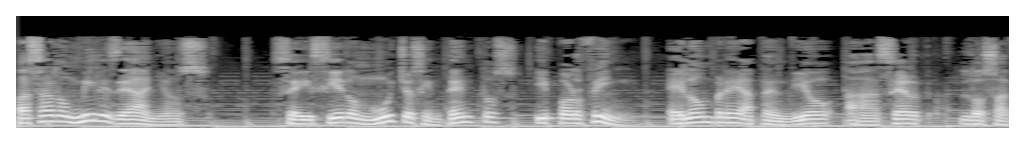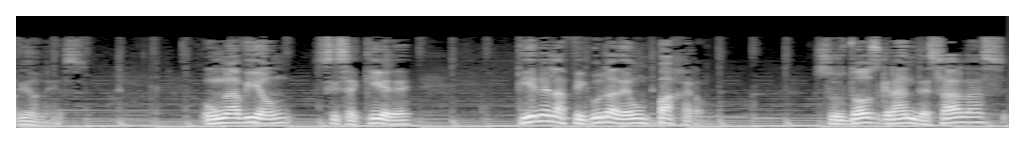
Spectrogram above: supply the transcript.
Pasaron miles de años, se hicieron muchos intentos y por fin el hombre aprendió a hacer los aviones. Un avión, si se quiere, tiene la figura de un pájaro, sus dos grandes alas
